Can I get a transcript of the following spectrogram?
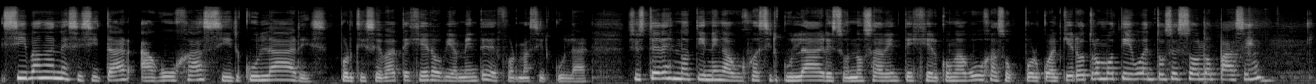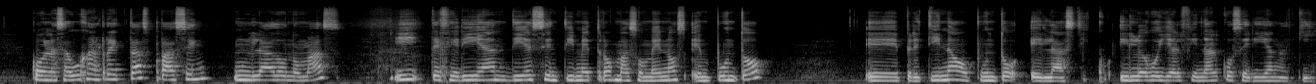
sí van a necesitar agujas circulares porque se va a tejer obviamente de forma circular. Si ustedes no tienen agujas circulares o no saben tejer con agujas o por cualquier otro motivo, entonces solo pasen con las agujas rectas, pasen un lado nomás y tejerían 10 centímetros más o menos en punto eh, pretina o punto elástico y luego ya al final coserían aquí.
